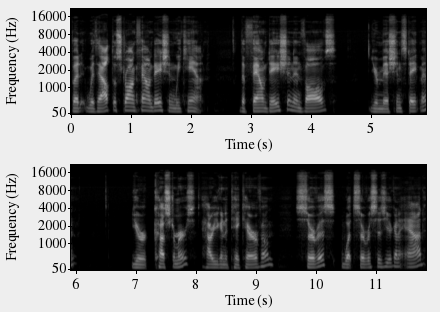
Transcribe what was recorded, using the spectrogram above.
But without the strong foundation, we can't. The foundation involves your mission statement, your customers, how are you going to take care of them, service, what services you're going to add.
